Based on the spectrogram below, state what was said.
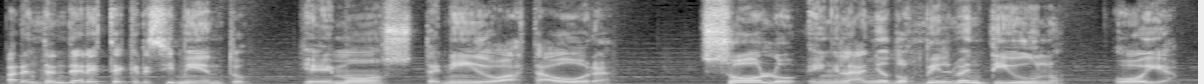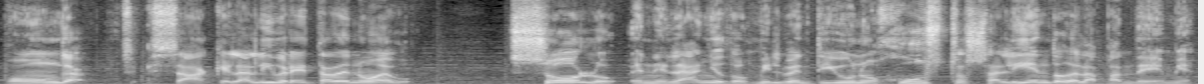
Para entender este crecimiento que hemos tenido hasta ahora, solo en el año 2021, oiga, ponga, saque la libreta de nuevo, Solo en el año 2021, justo saliendo de la pandemia,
